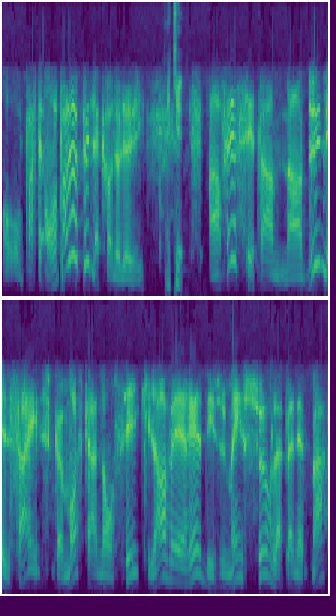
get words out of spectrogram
On, va parler un peu de la chronologie. En fait, c'est en, en 2016 que Musk a annoncé qu'il enverrait des humains sur la planète Mars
